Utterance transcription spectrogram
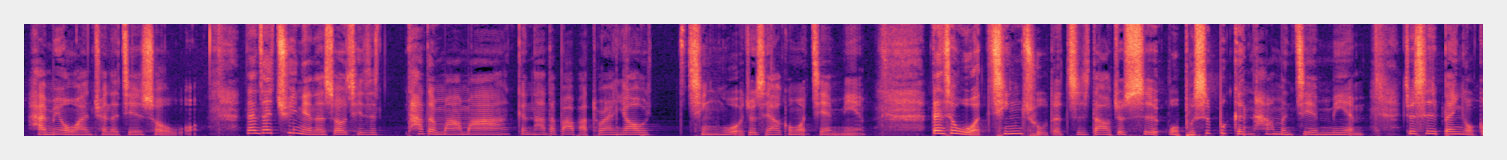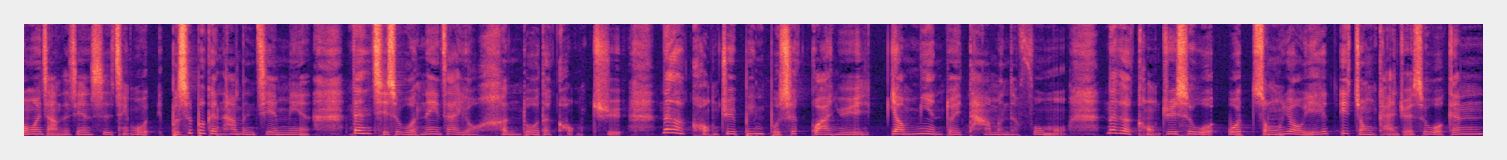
还没有完全的接受我，但在去年的时候，其实。他的妈妈跟他的爸爸突然邀请我，就是要跟我见面。但是我清楚的知道，就是我不是不跟他们见面，就是 Ben 有跟我讲这件事情，我不是不跟他们见面，但其实我内在有很多的恐惧。那个恐惧并不是关于要面对他们的父母，那个恐惧是我，我总有一一种感觉，是我跟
